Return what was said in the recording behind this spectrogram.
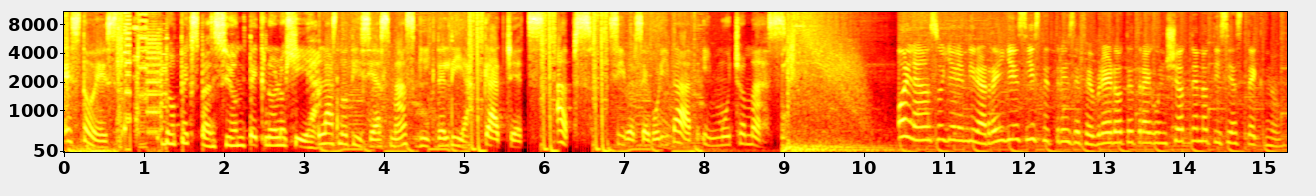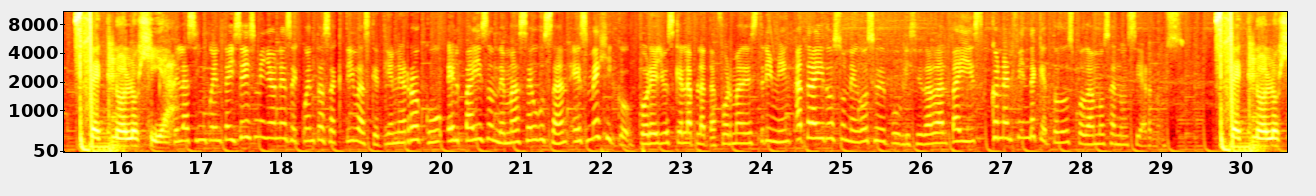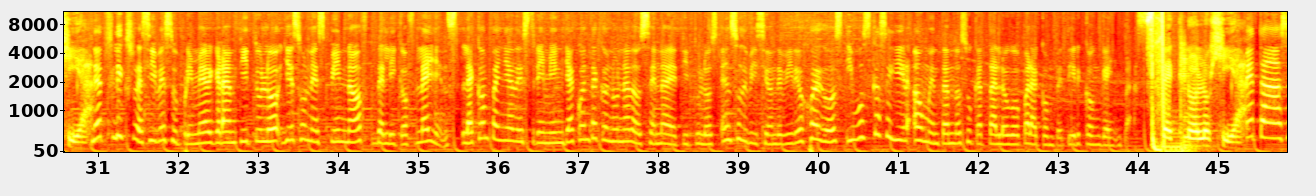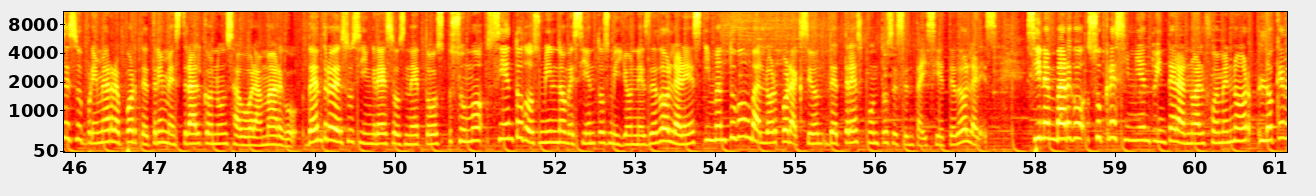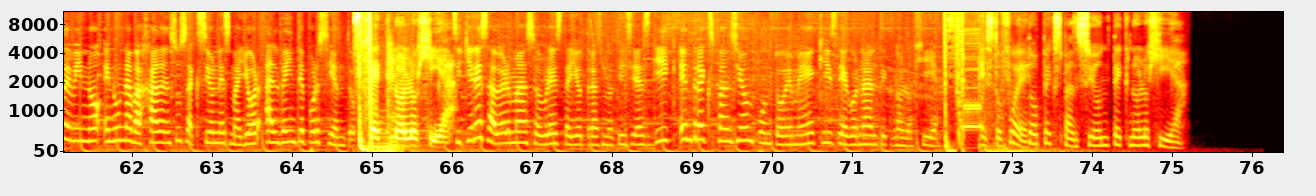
Esto es Top Expansión Tecnología. Las noticias más geek del día. Gadgets, apps, ciberseguridad y mucho más. Hola, soy Erendira Reyes y este 3 de febrero te traigo un shot de noticias tecno. Tecnología. De las 56 millones de cuentas activas que tiene Roku, el país donde más se usan es México. Por ello es que la plataforma de streaming ha traído su negocio de publicidad al país con el fin de que todos podamos anunciarnos. Tecnología. Netflix recibe su primer gran título y es un spin-off de League of Legends. La compañía de streaming ya cuenta con una docena de títulos en su división de videojuegos y busca seguir aumentando su catálogo para competir con Game Pass. Tecnología. Meta hace su primer reporte trimestral con un sabor amargo. Dentro de sus ingresos netos sumó 102.900 millones de dólares y mantuvo un valor por acción de 3.67 dólares. Sin embargo, su crecimiento interanual fue menor, lo que devino en una bajada en sus acciones mayor al 20%. Tecnología. Si quieres saber más sobre esta y otras noticias geek, entra a expansión.mx diagonal tecnología. Esto fue Top Expansión Tecnología.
